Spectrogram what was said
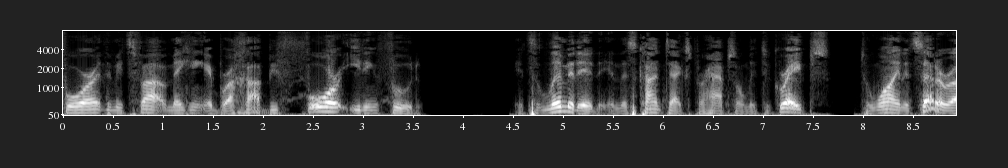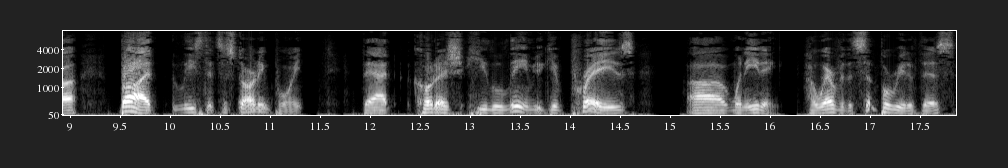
for the mitzvah of making a bracha before eating food. It's limited in this context perhaps only to grapes, to wine, etc., but at least it's a starting point that Kodesh Hilulim, you give praise uh, when eating. However, the simple read of this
